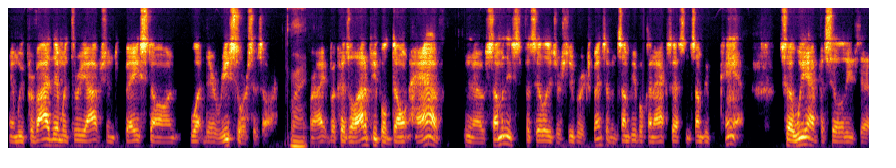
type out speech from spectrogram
and we provide them with three options based on what their resources are Right. right? Because a lot of people don't have, you know, some of these facilities are super expensive and some people can access and some people can't. So we have facilities that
